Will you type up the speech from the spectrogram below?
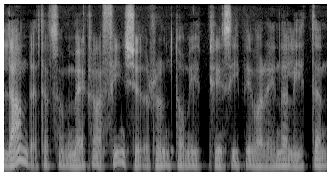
landet eftersom mäklarna finns ju runt om i princip i varenda liten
